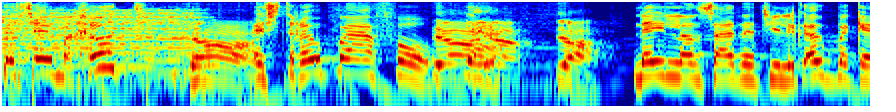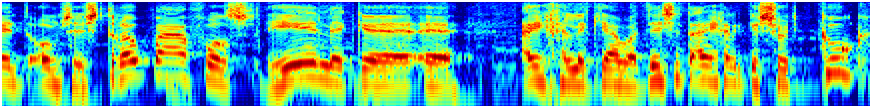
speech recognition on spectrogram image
Dat is helemaal goed. Ja. Een stroopwafel. Ja, ja, ja. Nederland staat natuurlijk ook bekend om zijn stroopwafels. Heerlijk. eh, eigenlijk, ja, wat is het eigenlijk? Een soort koek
